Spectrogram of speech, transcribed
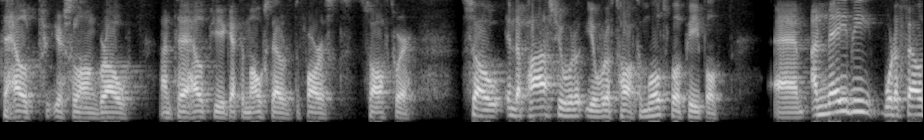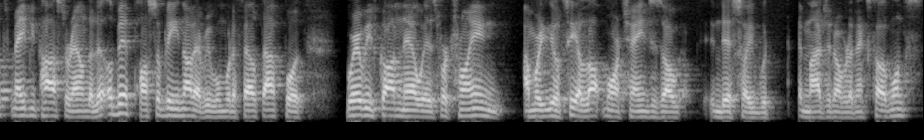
to help your salon grow and to help you get the most out of the Phorest software. So in the past, you would you would have talked to multiple people, um, and maybe would have felt maybe passed around a little bit. Possibly not everyone would have felt that, but where we've gone now is we're trying, and we you'll see a lot more changes in this. I would imagine over the next twelve months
